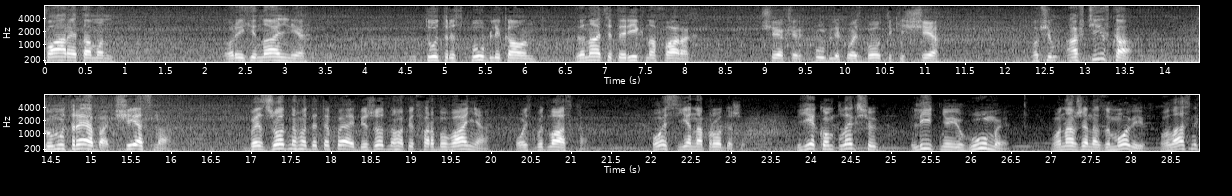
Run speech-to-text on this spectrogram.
Фари там он оригінальні. І тут республіка он. 12 рік на фарах. Чех, Республік, ось болтики ще. В общем, автівка, кому треба, чесно, без жодного ДТП, без жодного підфарбування. Ось, будь ласка. Ось є на продажу. Є комплект, що літньої гуми, вона вже на зимовій, власник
